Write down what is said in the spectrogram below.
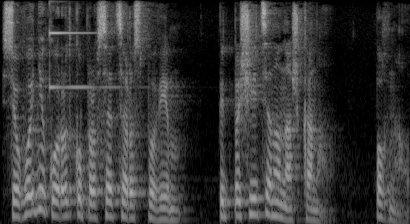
Сьогодні коротко про все це розповім. Підпишіться на наш канал. Погнали.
